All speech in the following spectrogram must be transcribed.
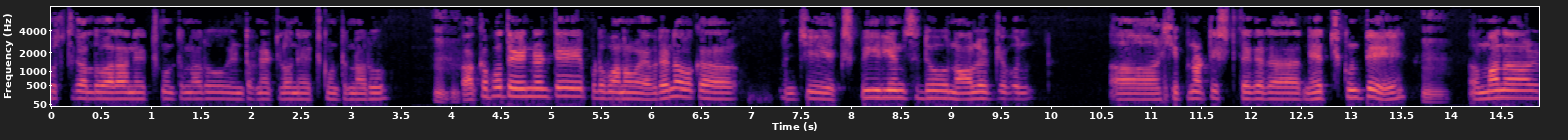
పుస్తకాల ద్వారా నేర్చుకుంటున్నారు ఇంటర్నెట్లో నేర్చుకుంటున్నారు. కాకపోతే ఏంటంటే ఇప్పుడు మనం ఎవరైనా ఒక మంచి ఎక్స్పీరియన్స్డ్ నాలెడ్జబుల్ హిప్నాటిస్ట్ దగ్గర నేర్చుకుంటే. మన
